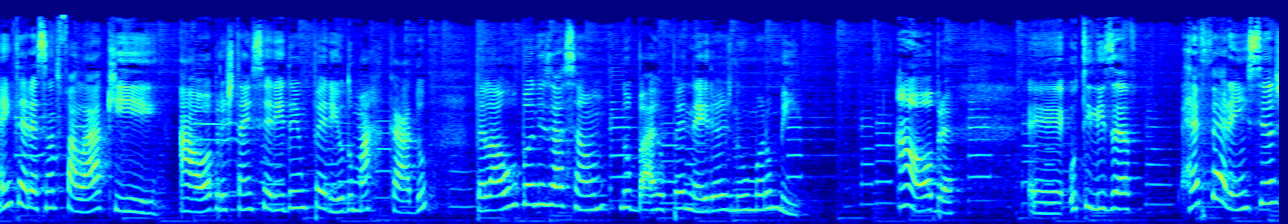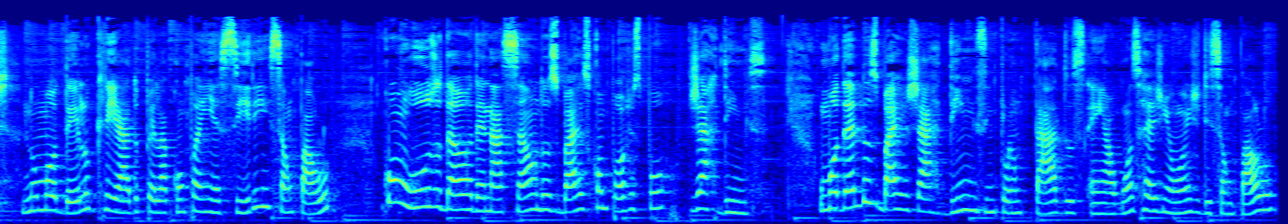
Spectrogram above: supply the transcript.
É interessante falar que a obra está inserida em um período marcado pela urbanização no bairro Peneiras, no Morumbi. A obra é, utiliza referências no modelo criado pela Companhia Siri em São Paulo, com o uso da ordenação dos bairros compostos por jardins. O modelo dos bairros jardins implantados em algumas regiões de São Paulo,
